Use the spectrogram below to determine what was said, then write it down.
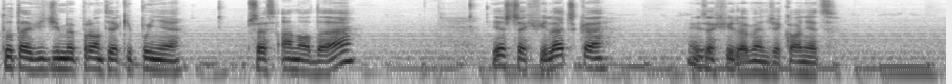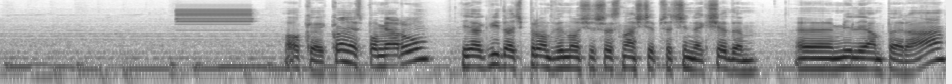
Tutaj widzimy prąd, jaki płynie przez anodę. Jeszcze chwileczkę i za chwilę będzie koniec. Ok, koniec pomiaru. Jak widać prąd wynosi 16,7 mA.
